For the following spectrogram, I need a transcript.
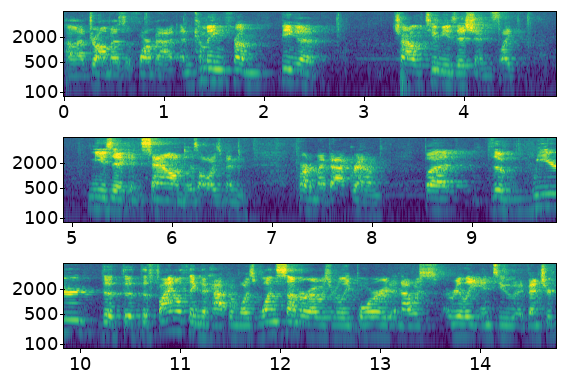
uh, drama as a format. And coming from being a child of two musicians, like music and sound has always been part of my background. But the weird the, the, the final thing that happened was one summer I was really bored and I was really into adventure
